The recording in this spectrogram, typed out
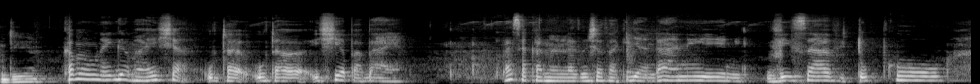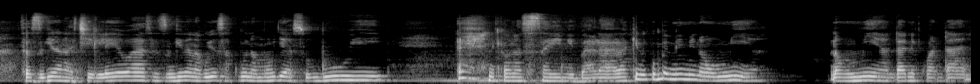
Ndio. kama unaiga maisha uta, utaishia pabaya basi akanalazimisha saa kija ndani yeye ni visa vituko saa zingine anachelewa saa zingine anakuja saa kumi na moja asubuhi eh, nikaona sasa hii ni balaa lakini kumbe mimi naumia naumia ndani kwa ndani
